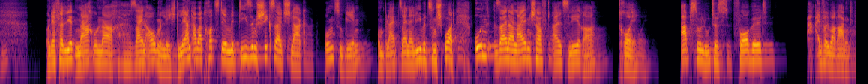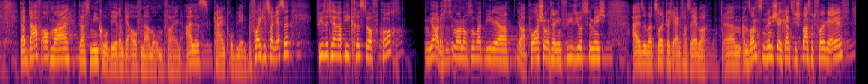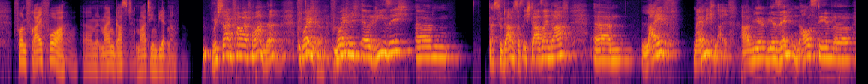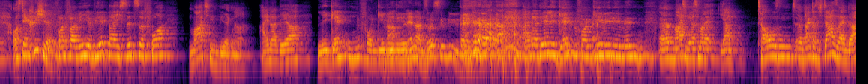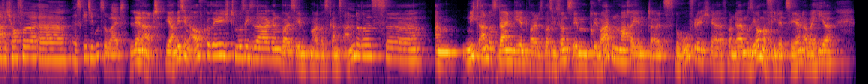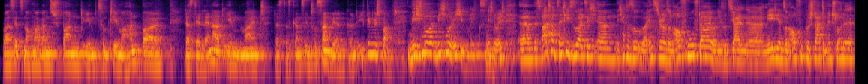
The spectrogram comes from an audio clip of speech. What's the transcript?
Und er verliert nach und nach sein Augenlicht, lernt aber trotzdem mit diesem Schicksalsschlag umzugehen und bleibt seiner Liebe zum Sport und seiner Leidenschaft als Lehrer treu. Absolutes Vorbild, einfach überragend. Da darf auch mal das Mikro während der Aufnahme umfallen. Alles kein Problem. Bevor ich es vergesse, Physiotherapie Christoph Koch, ja, das ist immer noch so was wie der ja, Porsche unter den Physios für mich. Also überzeugt euch einfach selber. Ähm, ansonsten wünsche ich euch ganz viel Spaß mit Folge 11 von Frei vor äh, mit meinem Gast Martin Birkner. Würde ich sagen, fangen wir einfach mal an, ne? Ich freu, denke. Freue ich mich äh, riesig, ähm, dass du da bist, dass ich da sein darf. Ähm, live naja, nicht live, aber wir, wir senden aus, dem, äh, aus der Küche von Familie Birkner. Ich sitze vor Martin Birgner, einer der Legenden von GWD. Na, Lennart, sollst du lügen. einer der Legenden von GWD Minden. Äh, Martin, erstmal, ja, tausend äh, Dank, dass ich da sein darf. Ich hoffe, äh, es geht dir gut soweit. Lennart, ja, ein bisschen aufgeregt, muss ich sagen, weil es eben mal was ganz anderes äh, am nichts anderes dahingehend, weil das, was ich sonst eben privaten mache, eben als beruflich, äh, von daher muss ich auch mal viel erzählen, aber hier war es jetzt nochmal ganz spannend eben zum Thema Handball, dass der Lennart eben meint, dass das ganz interessant werden könnte. Ich bin gespannt. Nicht nur, nicht nur ich übrigens, nicht nur ich. Ähm, es war tatsächlich so, als ich, ähm, ich hatte so über Instagram so einen Aufruf da, über die sozialen äh, Medien so einen Aufruf gestartet, Mensch Leute,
